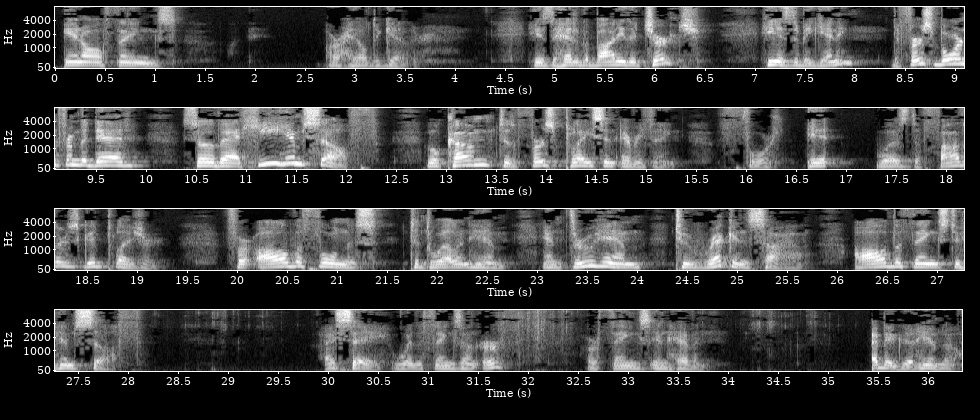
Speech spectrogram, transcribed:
in all things are held together. He is the head of the body, the church. He is the beginning, the firstborn from the dead, so that he himself will come to the first place in everything. For it was the Father's good pleasure for all the fullness to dwell in him, and through him to reconcile all the things to himself. I say, whether things on earth or things in heaven. That'd be a good hymn, though.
